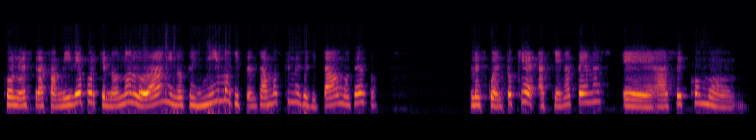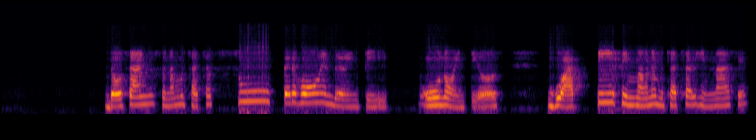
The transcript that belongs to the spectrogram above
con nuestra familia porque no nos lo dan y nos ceñimos y pensamos que necesitábamos eso. Les cuento que aquí en Atenas, eh, hace como dos años, una muchacha súper joven de 21, 22, guapísima, una muchacha del gimnasio,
